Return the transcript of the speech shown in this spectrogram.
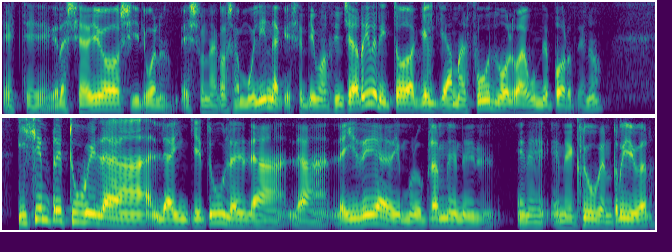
este, gracias a Dios, y bueno, es una cosa muy linda que sentimos los hinchas de River y todo aquel que ama el fútbol o algún deporte, ¿no? Y siempre tuve la, inquietud, la, idea de involucrarme en el, club, en River,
